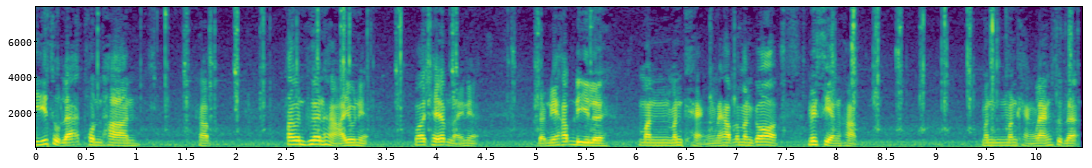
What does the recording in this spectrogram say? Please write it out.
ดีที่สุดแล้วทนทานครับ ถ้าเพื่อนๆหาอยู่เนี่ยว่าใช้แบบไหนเนี่ย แบบนี้ครับดีเลย มันมันแข็งนะครับ แล้วมันก็ไม่เสี่ยงหัก มันมันแข็งแรงสุดแล้ว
